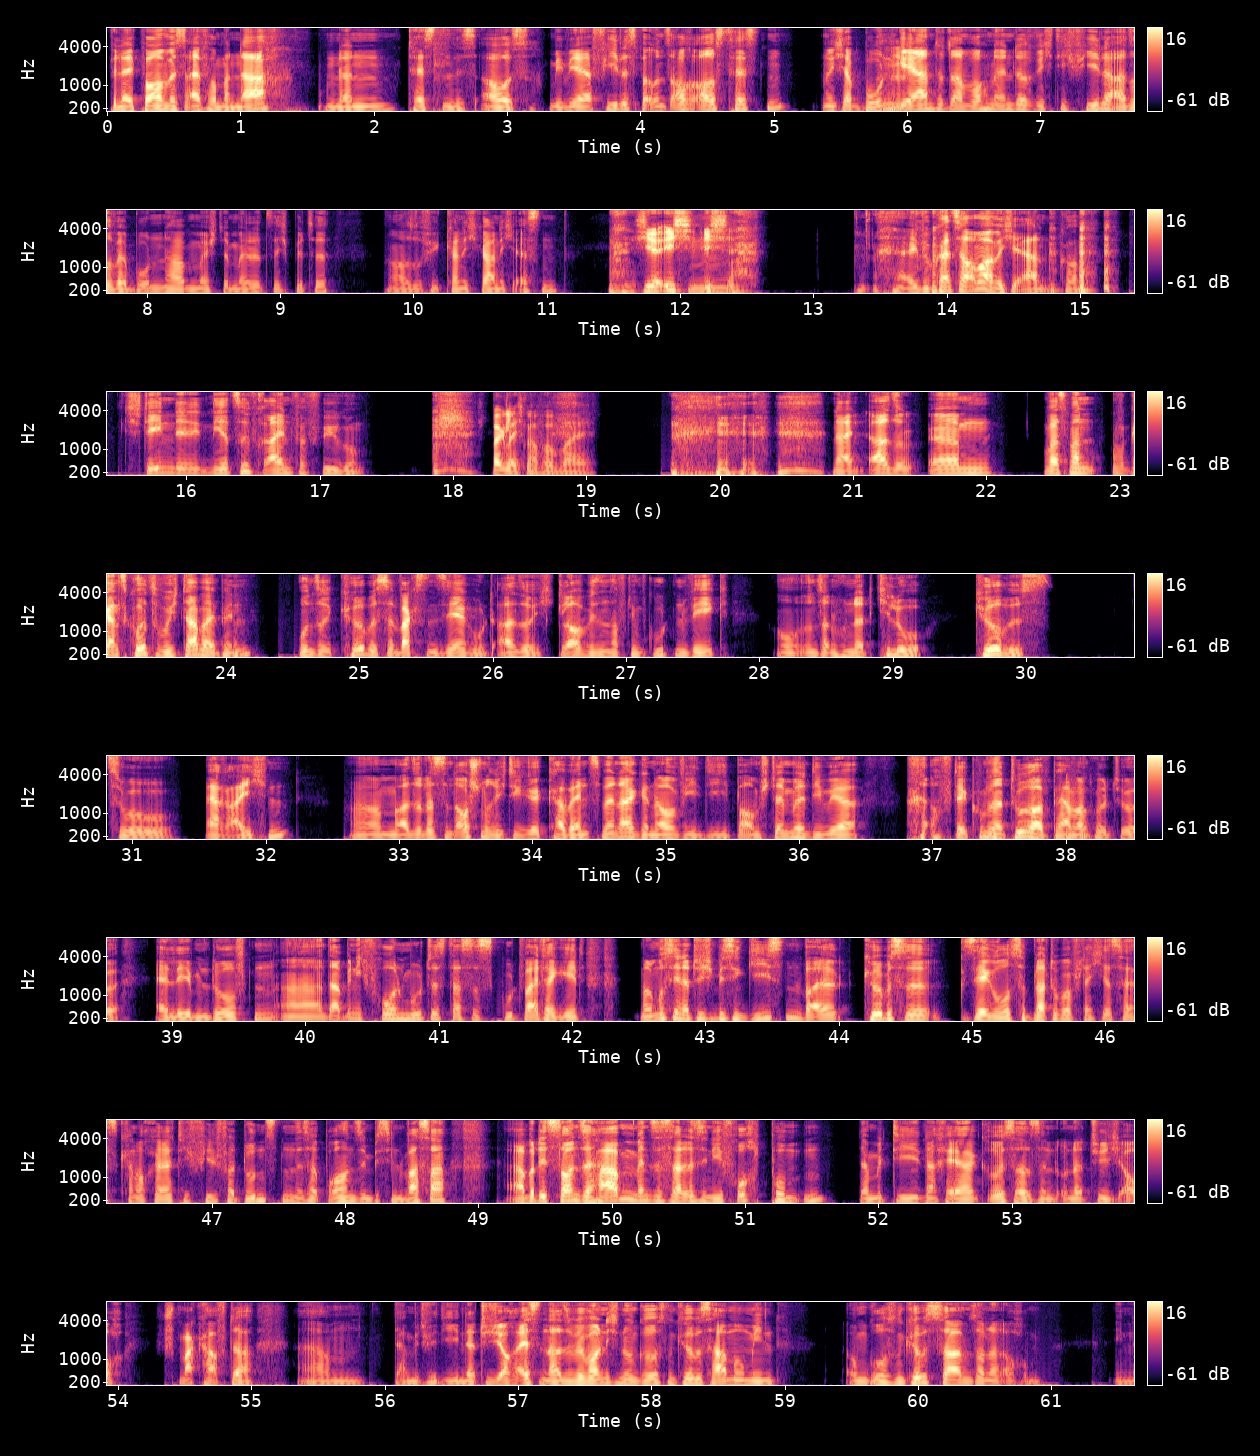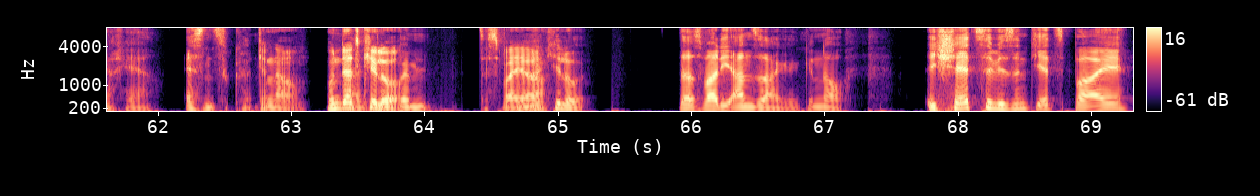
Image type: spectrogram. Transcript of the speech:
Vielleicht bauen wir es einfach mal nach und dann testen wir es aus. Wie wir ja vieles bei uns auch austesten. Und ich habe Bohnen Mhm. geerntet am Wochenende, richtig viele. Also wer Bohnen haben möchte, meldet sich bitte. Aber so viel kann ich gar nicht essen. Hier, ich, Hm. ich. Hey, du kannst ja auch mal welche ernten kommen. Die stehen dir, dir zur freien Verfügung. Ich war gleich mal vorbei. Nein, also, ähm, was man, ganz kurz, wo ich dabei bin, unsere Kürbisse wachsen sehr gut. Also, ich glaube, wir sind auf dem guten Weg, unseren 100 Kilo Kürbis zu erreichen. Ähm, also, das sind auch schon richtige Kavenzmänner, genau wie die Baumstämme, die wir auf der Kumnatura Permakultur erleben durften. Äh, da bin ich frohen Mutes, dass es gut weitergeht. Man muss sie natürlich ein bisschen gießen, weil Kürbisse sehr große Blattoberfläche, das heißt, kann auch relativ viel verdunsten, deshalb brauchen sie ein bisschen Wasser. Aber das sollen sie haben, wenn sie es alles in die Frucht pumpen, damit die nachher größer sind und natürlich auch schmackhafter, ähm, damit wir die natürlich auch essen. Also wir wollen nicht nur einen großen Kürbis haben, um ihn, um großen Kürbis zu haben, sondern auch um ihn nachher essen zu können. Genau. 100 Also Kilo. Beim Das war 100 ja. Kilo. Das war die Ansage, genau. Ich schätze, wir sind jetzt bei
